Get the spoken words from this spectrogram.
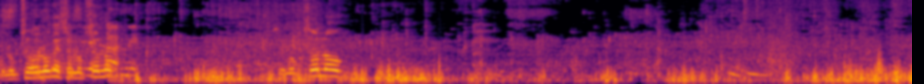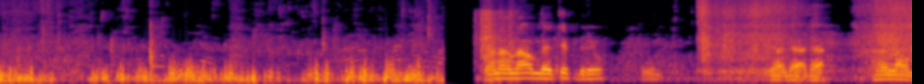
Sulog-sulog eh, sulog-sulog. Sulog-sulog. Wanang laom deh tip Drew. Ya, ada ada. Ano laom?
